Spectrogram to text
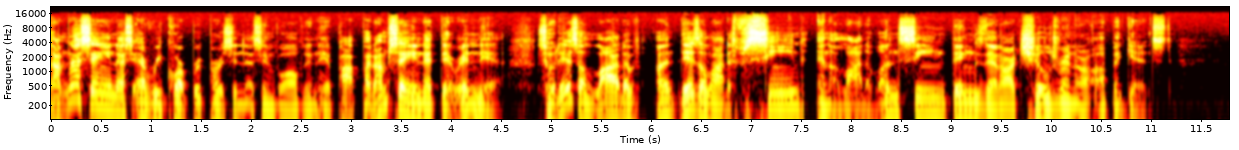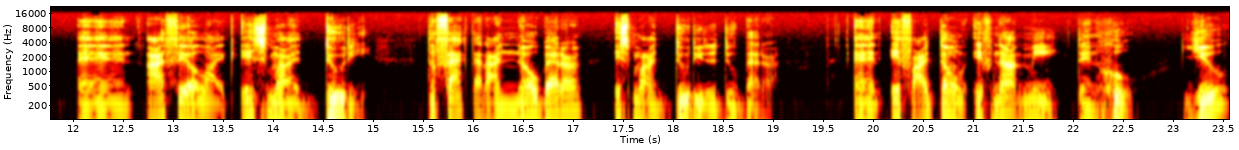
I'm not saying that's every corporate person that's involved in hip hop, but I'm saying that they're in there. So there's a lot of un- there's a lot of seen and a lot of unseen things that our children are up against. And I feel like it's my duty. The fact that I know better, it's my duty to do better. And if I don't, if not me, then who? You?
